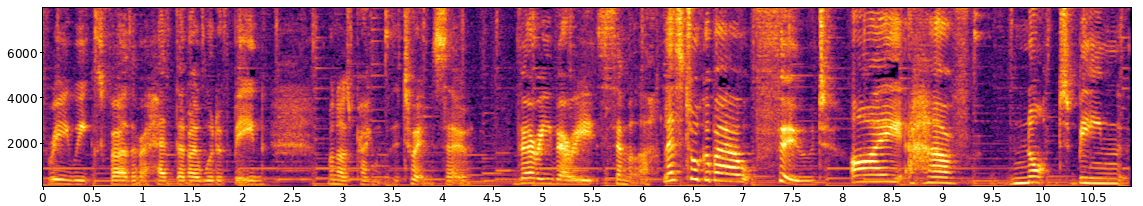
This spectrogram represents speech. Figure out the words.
three weeks further ahead than I would have been when I was pregnant with the twins. So very, very similar. Let's talk about food. I have not been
